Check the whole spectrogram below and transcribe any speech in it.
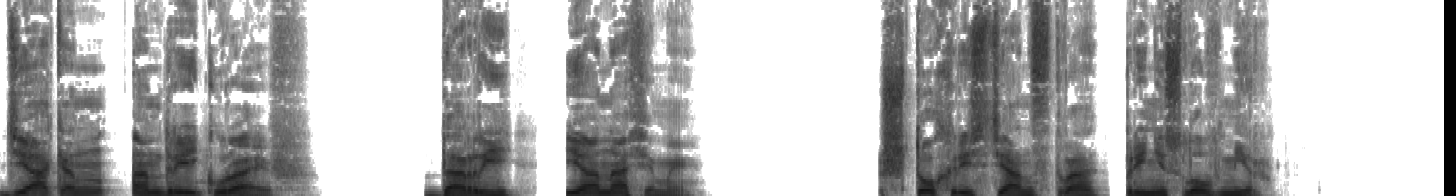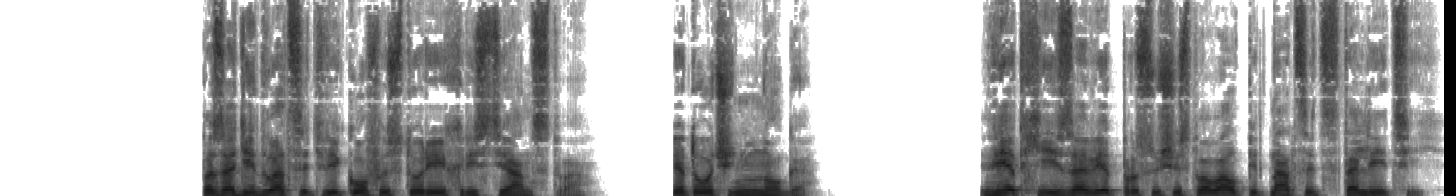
Диакон Андрей Кураев. Дары и анафемы. Что христианство принесло в мир? Позади двадцать веков истории христианства. Это очень много. Ветхий Завет просуществовал пятнадцать столетий.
